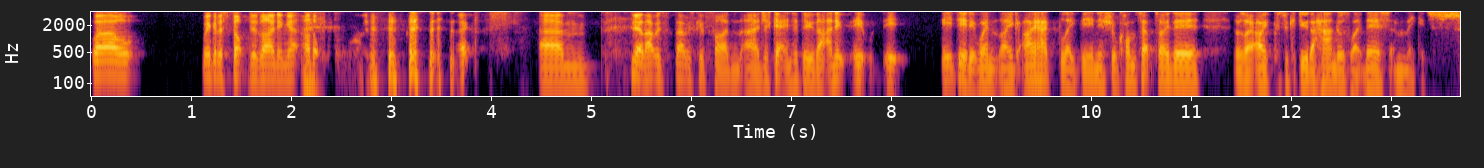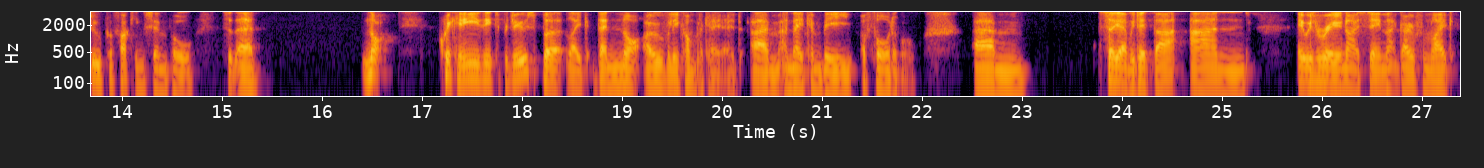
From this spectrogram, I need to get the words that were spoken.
well, we're going to stop designing it. Um, yeah, that was that was good fun. Uh, just getting to do that, and it it it it did. It went like I had like the initial concept idea. It was like, I because we could do the handles like this and make it super fucking simple, so they're not quick and easy to produce, but like they're not overly complicated, um, and they can be affordable. Um, so yeah, we did that, and it was really nice seeing that go from like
